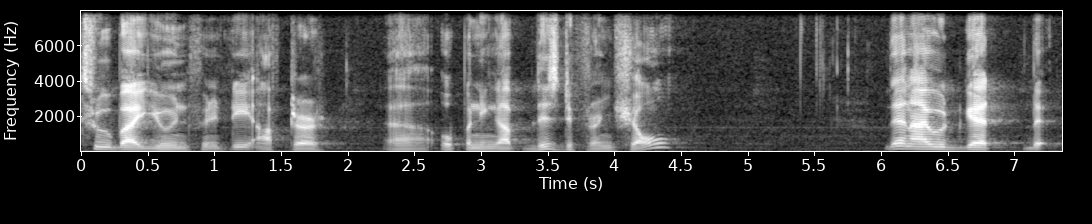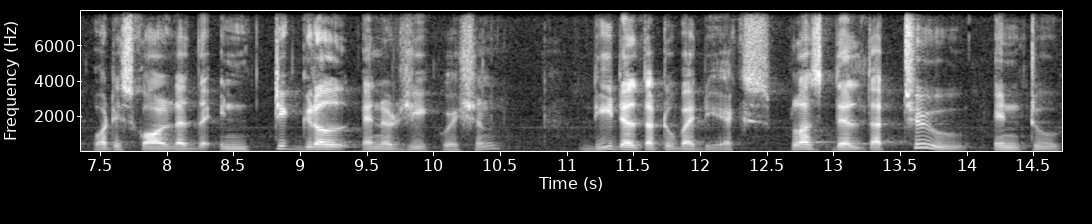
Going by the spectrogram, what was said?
through by u infinity after uh, opening up this differential, then I would get the what is called as the integral energy equation d delta 2 by d x plus delta 2 into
